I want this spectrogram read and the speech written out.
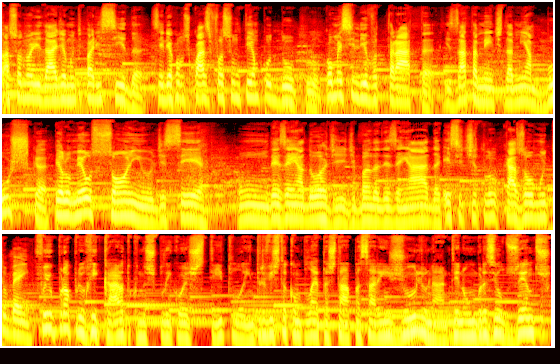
a sonoridade é muito parecida, seria como se quase fosse um tempo duplo. Como esse livro trata exatamente da minha busca pelo meu sonho de ser um desenhador de, de, banda desenhada. Esse título casou muito bem. Foi o próprio Ricardo que nos explicou este título. A entrevista completa está a passar em julho na Antena 1 Brasil 200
